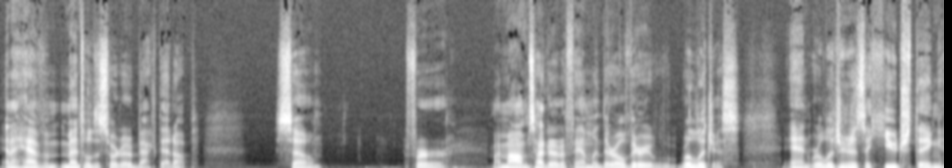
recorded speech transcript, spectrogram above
and I have a mental disorder to back that up. So, for my mom's side of the family, they're all very religious, and religion is a huge thing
